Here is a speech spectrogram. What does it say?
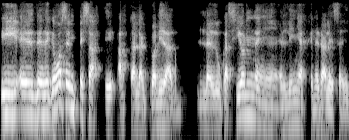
Y eh, desde que vos empezaste hasta la actualidad, la educación en, líneas generales, eh,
